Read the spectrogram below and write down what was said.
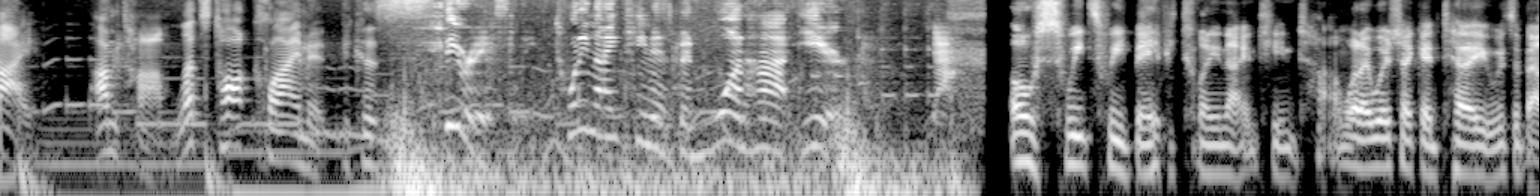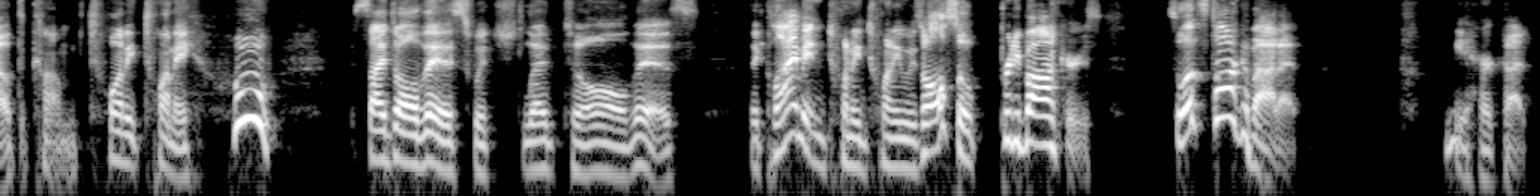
Hi, I'm Tom. Let's talk climate because seriously, 2019 has been one hot year. Yeah. Oh, sweet, sweet baby 2019, Tom. What I wish I could tell you was about to come. 2020. Whew! Besides all this, which led to all this, the climate in 2020 was also pretty bonkers. So let's talk about it. Give me a haircut.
